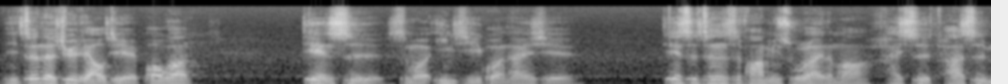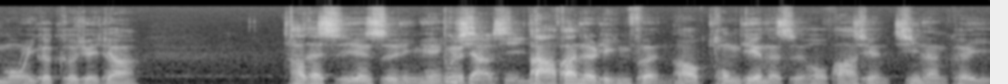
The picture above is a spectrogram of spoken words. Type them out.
你真的去了解，包括电视什么阴极管那一些，电视真的是发明出来的吗？还是它是某一个科学家他在实验室里面因不为小心打翻了磷粉，然后通电的时候发现竟然可以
